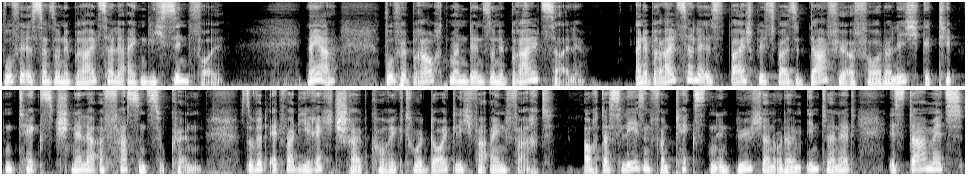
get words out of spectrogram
wofür ist dann so eine Braillezeile eigentlich sinnvoll? Naja, wofür braucht man denn so eine Braillezeile? Eine Braillezeile ist beispielsweise dafür erforderlich, getippten Text schneller erfassen zu können. So wird etwa die Rechtschreibkorrektur deutlich vereinfacht. Auch das Lesen von Texten in Büchern oder im Internet ist damit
